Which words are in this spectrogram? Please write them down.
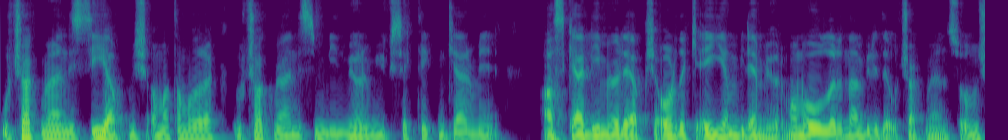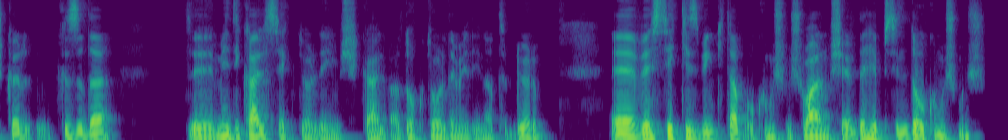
uçak mühendisliği yapmış ama tam olarak uçak mühendisi mi bilmiyorum. Yüksek tekniker mi, askerliği mi öyle yapmış. Oradaki eyyamı bilemiyorum ama oğullarından biri de uçak mühendisi olmuş. Kar, kızı da e, medikal sektördeymiş galiba. Doktor demediğini hatırlıyorum. E, ve 8 bin kitap okumuşmuş varmış evde. Hepsini de okumuşmuş.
